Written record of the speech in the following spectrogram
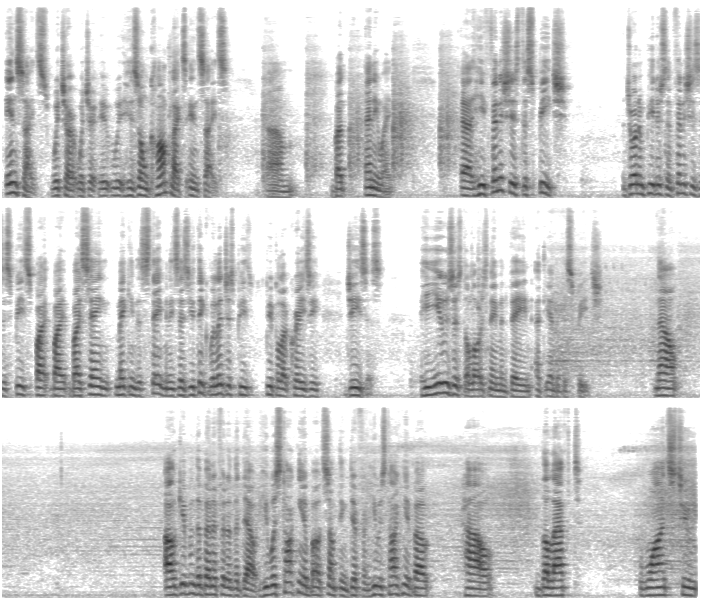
insights, which are which are his own complex insights. Um, but anyway, uh, he finishes the speech. Jordan Peterson finishes his speech by, by, by saying, making this statement. He says, You think religious pe- people are crazy? Jesus. He uses the Lord's name in vain at the end of the speech. Now, I'll give him the benefit of the doubt. He was talking about something different. He was talking about how the left wants to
